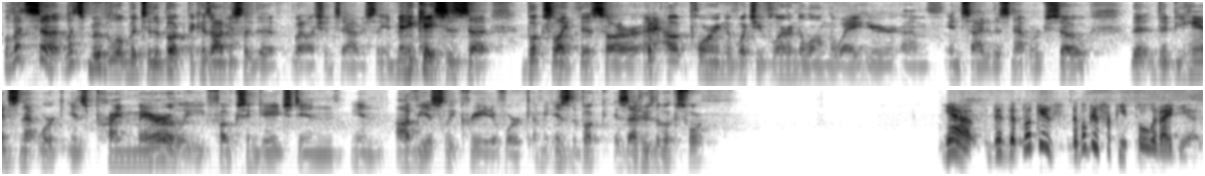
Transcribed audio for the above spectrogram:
Well, let's uh, let's move a little bit to the book because obviously the well, I shouldn't say obviously. In many cases, uh, books like this are an outpouring of what you've learned along the way here um, inside of this network. So, the the Behance network is primarily folks engaged in in obviously creative work. I mean, is the book is that who the book's for? Yeah, the, the book is the book is for people with ideas,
